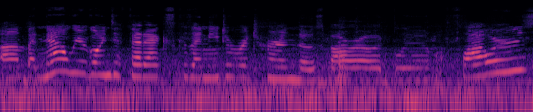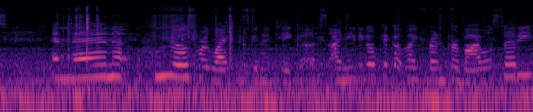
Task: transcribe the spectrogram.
um, but now we are going to FedEx because I need to return those borrowed bloom flowers. And then who knows where life is gonna take us. I need to go pick up my friend for Bible study.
